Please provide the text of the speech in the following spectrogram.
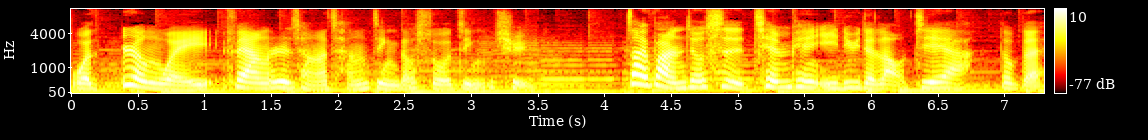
我认为非常日常的场景都说进去。再不然就是千篇一律的老街啊，对不对？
